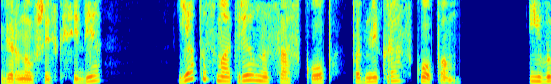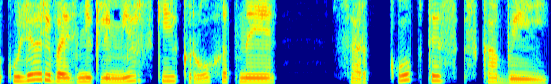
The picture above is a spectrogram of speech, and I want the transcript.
Вернувшись к себе, я посмотрел на соскоб под микроскопом, и в окуляре возникли мерзкие, крохотные саркоптес скабеи,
